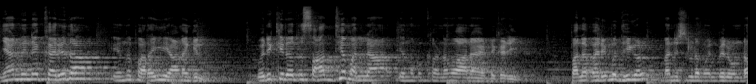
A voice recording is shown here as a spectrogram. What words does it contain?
ഞാൻ നിന്നെ കരുതാം എന്ന് പറയുകയാണെങ്കിൽ ഒരിക്കലും അത് സാധ്യമല്ല എന്ന് നമുക്ക് കാണുവാനായിട്ട് കഴിയും. പല പരിമിതികൾ മനുഷ്യരുടെ മുൻപിലുണ്ട്.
